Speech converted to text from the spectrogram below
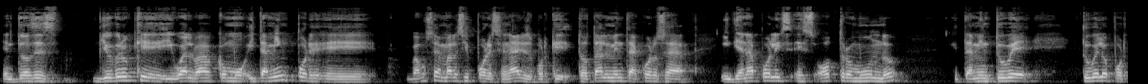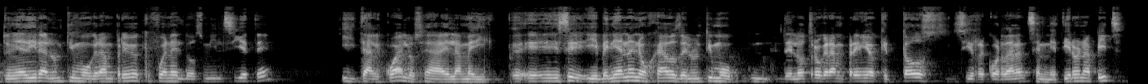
Entonces, yo creo que igual va como, y también por, eh, vamos a llamarlo así por escenarios, porque totalmente de acuerdo. O sea, Indianapolis es otro mundo que también tuve, tuve la oportunidad de ir al último gran premio que fue en el 2007 y tal cual, o sea, el Ameri eh, ese, y venían enojados del último, del otro gran premio que todos, si recordarán, se metieron a pits.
